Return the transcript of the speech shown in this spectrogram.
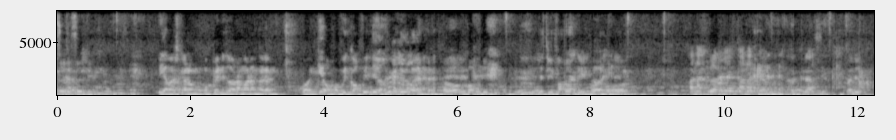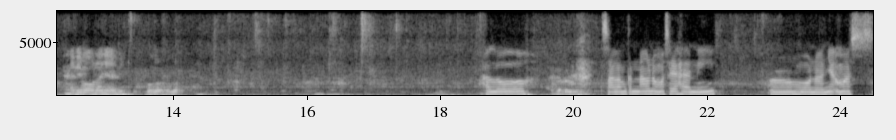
sorry sorry Iya mas, kalau ngeband itu orang-orang kadang Wah ini oh, covid-covid ya oh covid Jadi fuck lagi. oh. anagram ya anagram anagram balik ini mau nanya ini monggo monggo Halo. Salam kenal, nama saya Hani. Eh, mau nanya, Mas.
